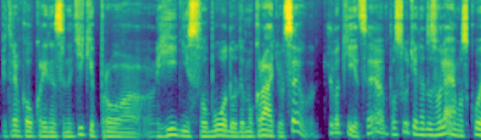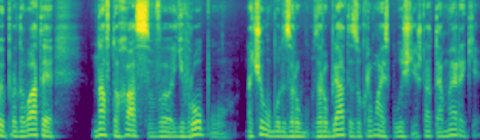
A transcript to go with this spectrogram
підтримка України це не тільки про гідність, свободу, демократію. Це чуваки, це по суті не дозволяє Москві продавати нафтогаз в Європу, на чому буде заробляти, зокрема, і Сполучені Штати Америки.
